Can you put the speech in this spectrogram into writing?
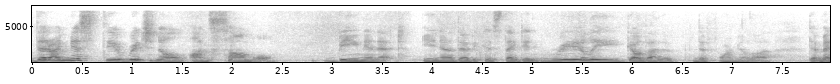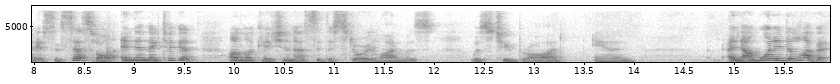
that I missed the original ensemble being in it, you know, that because they didn't really go by the, the formula that made it successful. And then they took it on location. I said the storyline was was too broad and and I wanted to love it,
